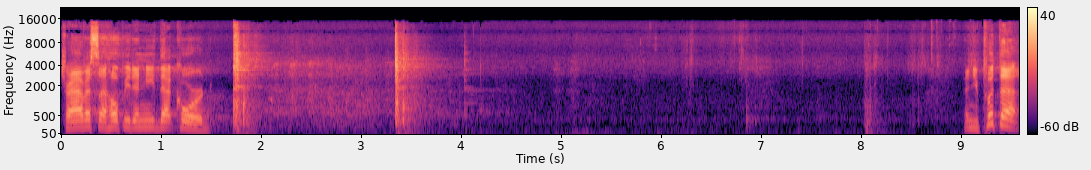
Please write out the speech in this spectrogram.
Travis, I hope you didn't need that cord. And you put that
